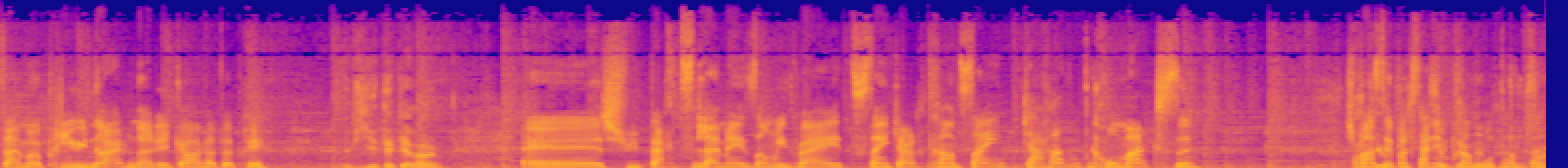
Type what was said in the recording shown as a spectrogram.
Ça m'a pris une heure, une heure et quart à peu près. Et puis il était quelle heure? Euh, je suis partie de la maison, il devait être 5h35, 40, gros max. Je pensais pas que ça allait me prendre autant de temps.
